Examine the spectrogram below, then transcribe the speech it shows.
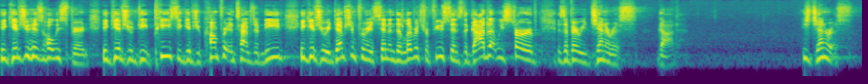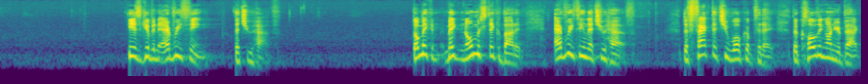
He gives you His Holy Spirit. He gives you deep peace. He gives you comfort in times of need. He gives you redemption from your sin and deliverance from few sins. The God that we serve is a very generous God. He's generous. He has given everything that you have. Don't make, make no mistake about it. Everything that you have the fact that you woke up today, the clothing on your back,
